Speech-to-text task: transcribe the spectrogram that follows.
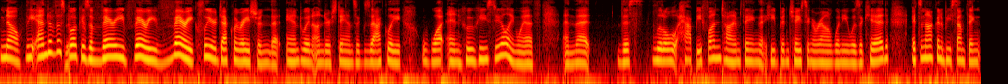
No, the end of this book is a very, very, very clear declaration that Anduin understands exactly what and who he's dealing with, and that this little happy fun time thing that he'd been chasing around when he was a kid, it's not going to be something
